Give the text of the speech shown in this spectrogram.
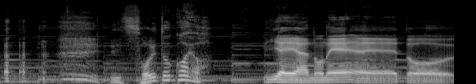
そういうとこよ。いやいや、あのね、えっ、と、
